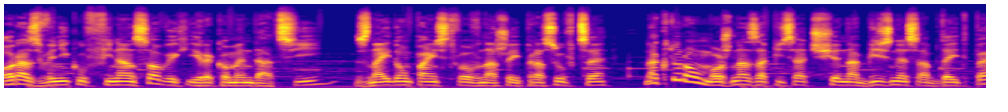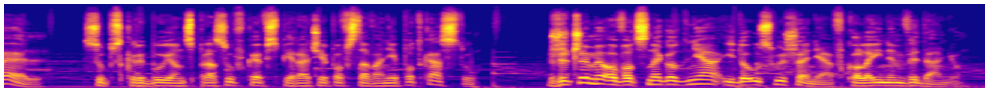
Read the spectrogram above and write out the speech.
oraz wyników finansowych i rekomendacji znajdą Państwo w naszej prasówce, na którą można zapisać się na businessupdate.pl. Subskrybując prasówkę wspieracie powstawanie podcastu. Życzymy owocnego dnia i do usłyszenia w kolejnym wydaniu.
